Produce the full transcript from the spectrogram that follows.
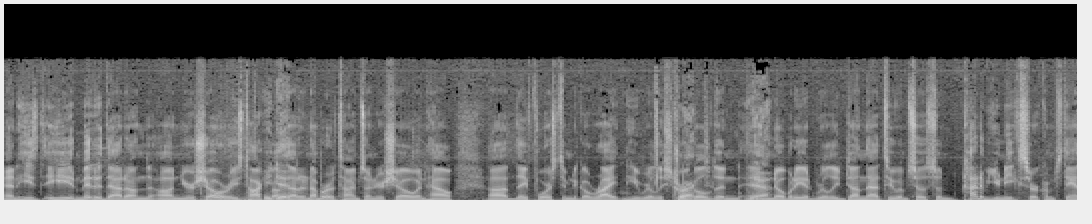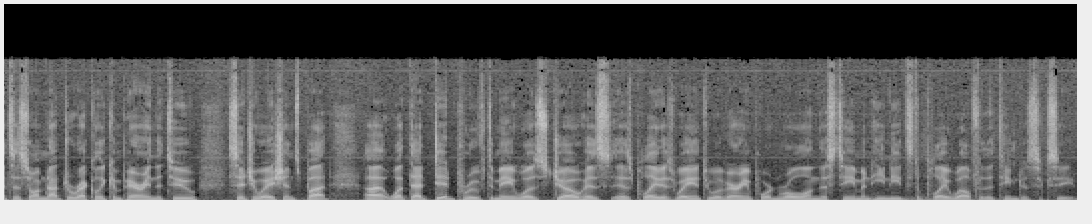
and he's he admitted that on on your show, or he's talked He about did. that a number of times on your show, and how uh, they forced him to go right, and he really struggled, and, and Yeah. nobody had really done that to him. So some kind of unique circumstances. So I'm not directly comparing the two situations, but uh, what that did prove to me was Joe has has played his way into a very important role on this team, and he needs to play well for the team to succeed.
